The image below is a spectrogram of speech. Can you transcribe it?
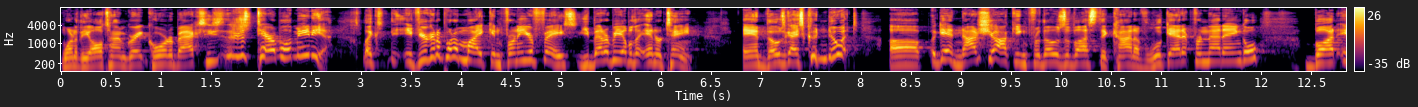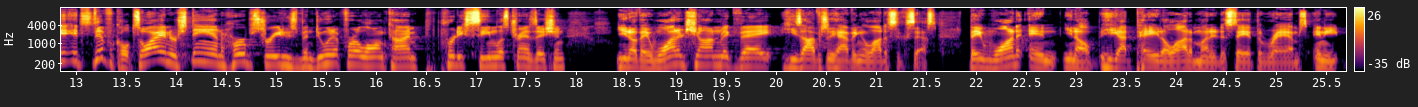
One of the all-time great quarterbacks. He's they're just terrible at media. Like if you're going to put a mic in front of your face, you better be able to entertain. And those guys couldn't do it. Uh, again, not shocking for those of us that kind of look at it from that angle but it's difficult. So I understand Herbstreit, who's been doing it for a long time, pretty seamless transition. You know, they wanted Sean McVay. He's obviously having a lot of success. They wanted, and you know, he got paid a lot of money to stay at the Rams, and he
